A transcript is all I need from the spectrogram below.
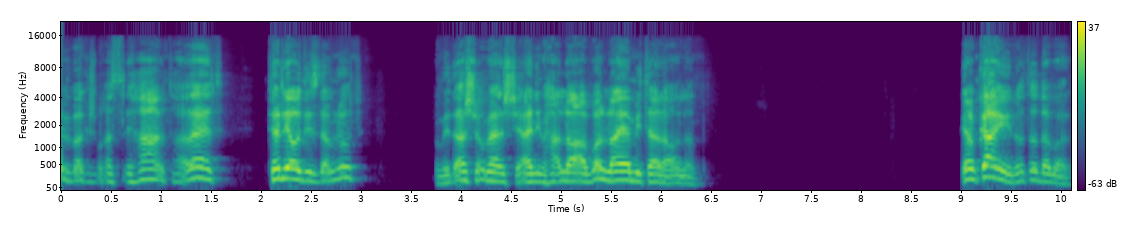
ומבקש ממך סליחה, מתחרט, תן לי עוד הזדמנות. המדרש אומר שאני בכלל לא אעבוד, לא היה מיתה לעולם. גם קין, אותו דבר.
